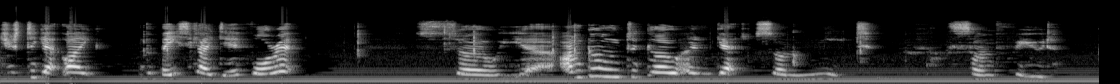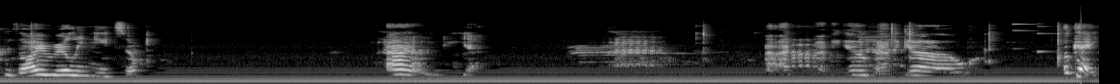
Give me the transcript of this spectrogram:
just to get like the basic idea for it. So yeah, I'm going to go and get some meat, some food, because I really need some. And yeah. And there we go, there we go. Okay,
